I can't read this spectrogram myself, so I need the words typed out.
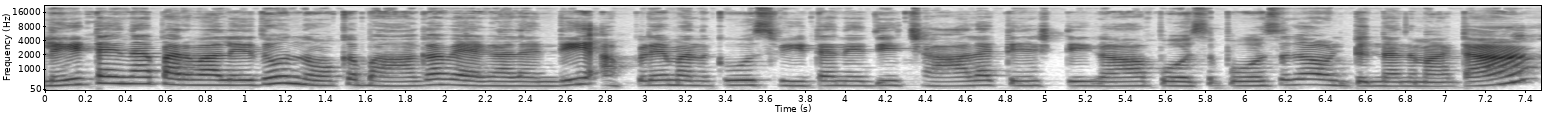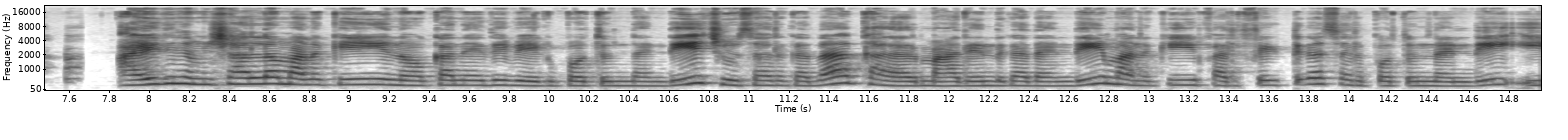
లేట్ అయినా పర్వాలేదు. నూక బాగా వేగాలండి. అప్పుడే మనకు స్వీట్ అనేది చాలా టేస్టీగా పోసపోసగా ఉంటుందన్నమాట. ఐదు నిమిషాల్లో మనకి నూక అనేది వేగిపోతుందండి. చూసారు కదా కలర్ మారింది కదండి. మనకి పర్ఫెక్ట్గా సరిపోతుందండి ఈ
